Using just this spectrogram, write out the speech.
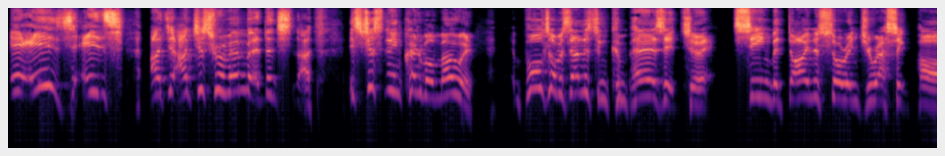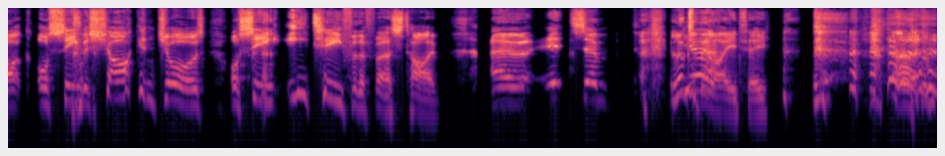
It is. It's. I, I just remember that. Uh, it's just an incredible moment. Paul Thomas Anderson compares it to seeing the dinosaur in Jurassic Park or seeing the shark in Jaws or seeing E.T. for the first time. Uh, it's. Um, it looks yeah. a bit like ET. um,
